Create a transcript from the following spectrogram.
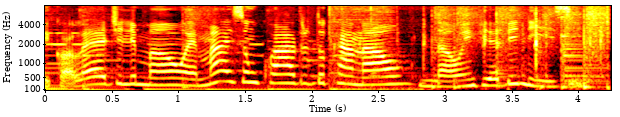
Picolé de limão é mais um quadro do canal Não Enviabilize.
